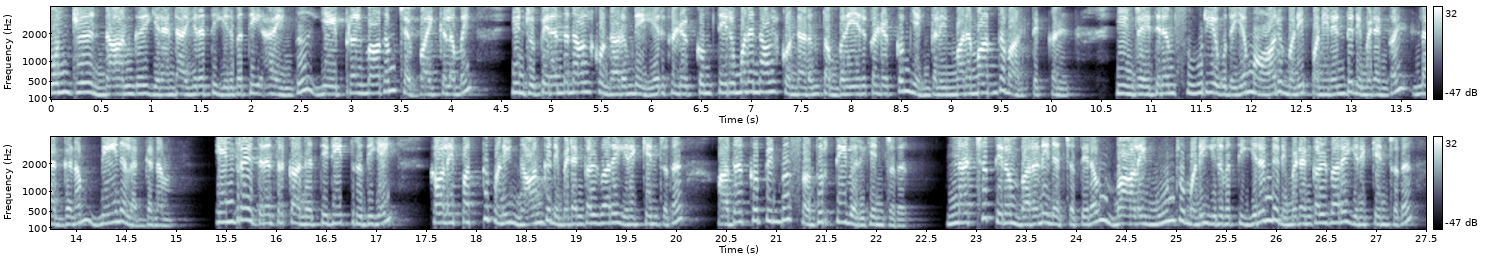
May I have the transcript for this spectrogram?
ஒன்று நான்கு இரண்டாயிரத்தி இருபத்தி ஐந்து ஏப்ரல் மாதம் செவ்வாய்க்கிழமை. இன்று பிறந்த நாள் கொண்டாடும் நேயர்களுக்கும் திருமண நாள் கொண்டாடும் தம்பதியர்களுக்கும் எங்களின் மனமார்ந்த வாழ்த்துக்கள். இன்றைய தினம் சூரிய உதயம் ஆறு மணி பனிரெண்டு நிமிடங்கள் லக்னம் மீன லக்னம். இன்றைய தினத்திற்கான திதி திருதியை காலை பத்து மணி நான்கு நிமிடங்கள் வரை இருக்கின்றது. அதற்கு பின்பு சதுர்த்தி வருகின்றது. நட்சத்திரம் பரணி நட்சத்திரம் மாலை மூன்று மணி இருபத்தி இரண்டு நிமிடங்கள் வரை இருக்கின்றது.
